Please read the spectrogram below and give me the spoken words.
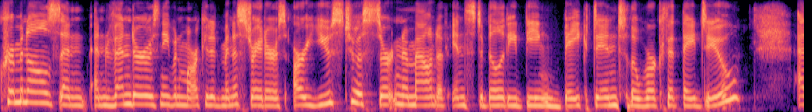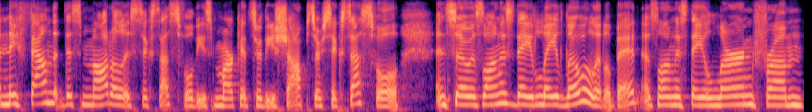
criminals and, and vendors and even market administrators are used to a certain amount of instability being baked into the work that they do. And they found that this model is successful. These markets or these shops are successful. And so, as long as they lay low a little bit, as long as they learn from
